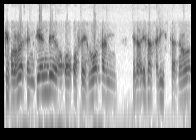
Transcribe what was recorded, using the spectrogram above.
que por lo menos se entiende o, se esbozan esas, esas, aristas, ¿no?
